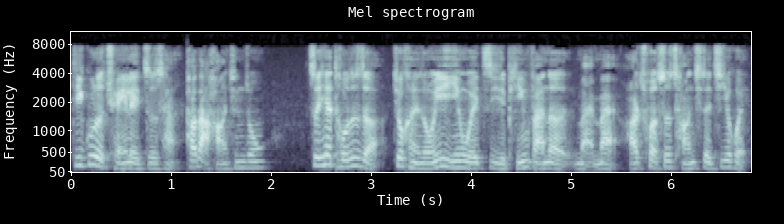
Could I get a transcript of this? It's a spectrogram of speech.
低估的权益类资产超大行情中，这些投资者就很容易因为自己频繁的买卖而错失长期的机会。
